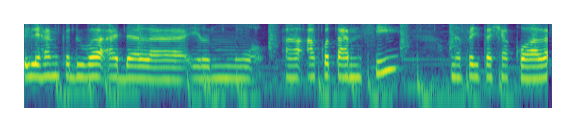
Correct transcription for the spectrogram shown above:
Pilihan kedua adalah ilmu uh, akuntansi Universitas Syakuala.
